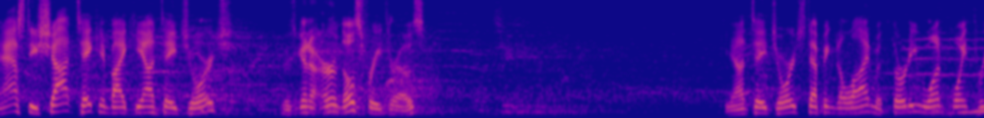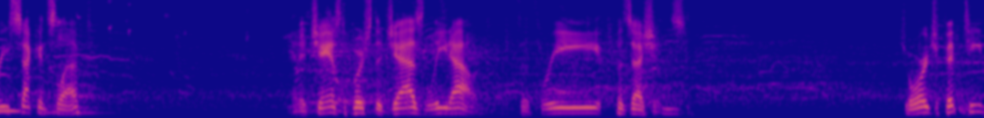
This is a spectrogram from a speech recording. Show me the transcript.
Nasty shot taken by Keyonte George, who's going to earn those free throws. Keyonte George stepping to line with 31.3 seconds left. And a chance to push the Jazz lead out to three possessions. George, 15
